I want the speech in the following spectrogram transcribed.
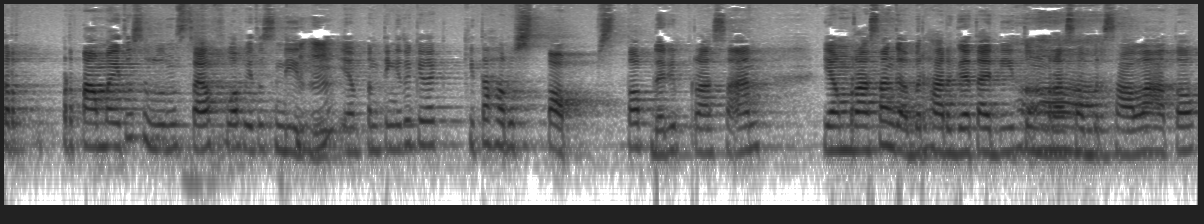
ter- pertama itu sebelum self love itu sendiri yang penting itu kita kita harus stop. Stop dari perasaan yang merasa nggak berharga tadi itu merasa bersalah atau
